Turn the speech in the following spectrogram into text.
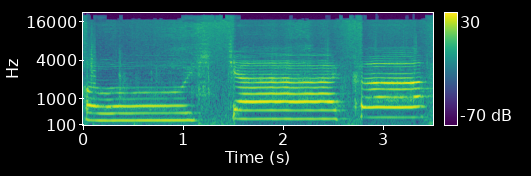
hoşça kalın.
